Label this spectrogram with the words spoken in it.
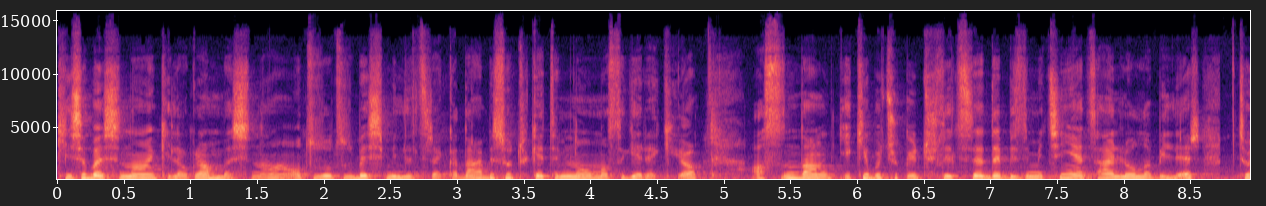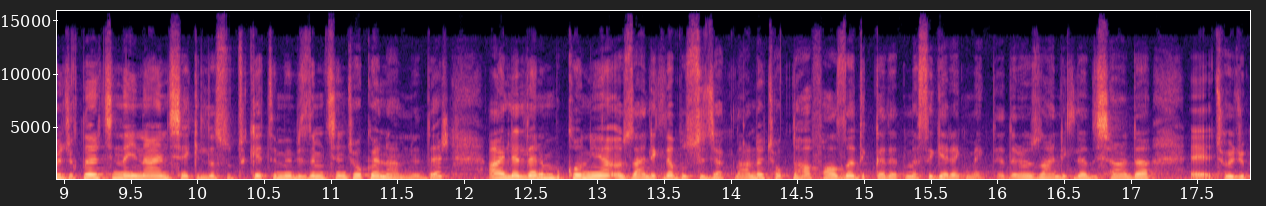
Kişi başına, kilogram başına 30-35 mililitre kadar bir su tüketiminin olması gerekiyor. Aslında 2,5-3 litre de bizim için yeterli olabilir. Çocuklar için de yine aynı şekilde su tüketimi bizim için çok önemlidir. Ailelerin bu konuya özellikle bu sıcaklarda çok daha fazla dikkat etmesi gerekmektedir. Özellikle dışarıda e, çocuk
